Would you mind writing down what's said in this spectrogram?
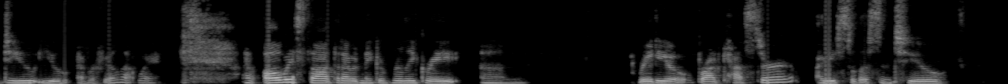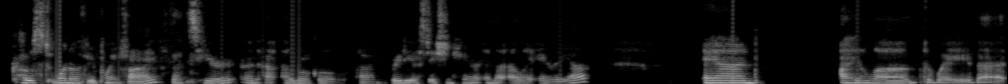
Do you ever feel that way? I've always thought that I would make a really great um, radio broadcaster. I used to listen to KOST 103.5. That's here, an, a local um, radio station here in the LA area. And I love the way that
